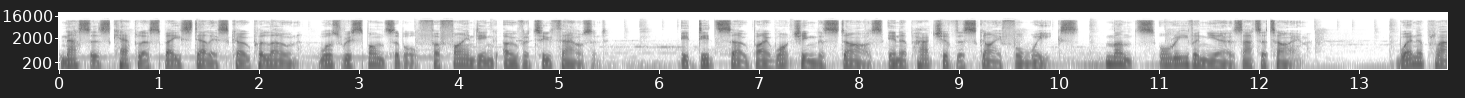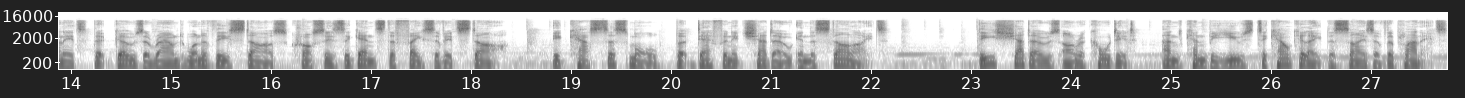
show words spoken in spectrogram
NASA's Kepler Space Telescope alone was responsible for finding over 2,000. It did so by watching the stars in a patch of the sky for weeks, months or even years at a time. When a planet that goes around one of these stars crosses against the face of its star, it casts a small but definite shadow in the starlight. These shadows are recorded and can be used to calculate the size of the planet.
